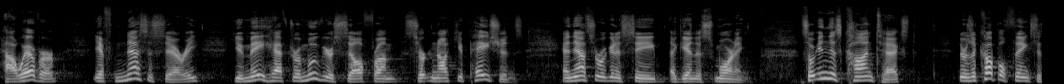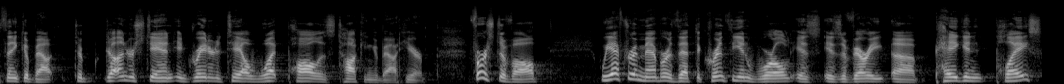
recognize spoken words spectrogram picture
However, if necessary, you may have to remove yourself from certain occupations. And that's what we're going to see again this morning. So, in this context, there's a couple things to think about to, to understand in greater detail what Paul is talking about here. First of all, we have to remember that the Corinthian world is, is a very uh, pagan place,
